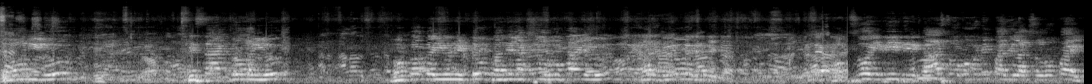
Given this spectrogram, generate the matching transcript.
డ్రోన్లు కిసాన్ డ్రోన్లు ఒక్కొక్క యూనిట్ పది లక్షల రూపాయలు. సో ఇది దీని కాస్ట్ ఒక్కొక్కటి పది లక్షల రూపాయలు.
